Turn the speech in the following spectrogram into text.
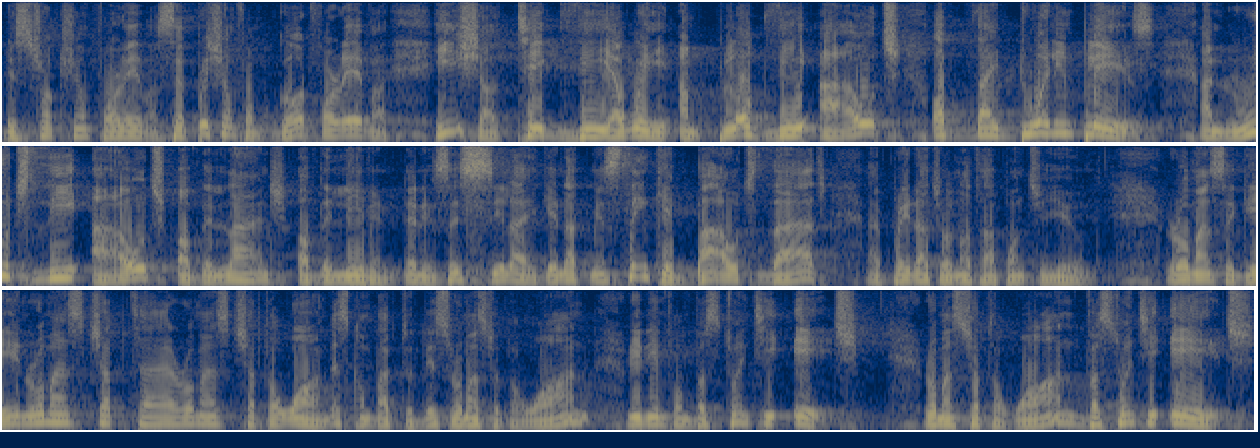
destruction forever, separation from God forever. He shall take thee away and pluck thee out of thy dwelling place and root thee out of the land of the living. Then he says Selah again. That means think about that. I pray that will not happen to you. Romans again, Romans chapter, Romans chapter 1. Let's come back to this, Romans chapter 1, reading from verse 28. Romans chapter 1, verse 28.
